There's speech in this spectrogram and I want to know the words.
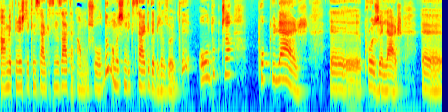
Ahmet Güneştekin sergisini zaten anmış oldum ama şimdiki sergi de biraz öldü. Oldukça popüler e, projeler e,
